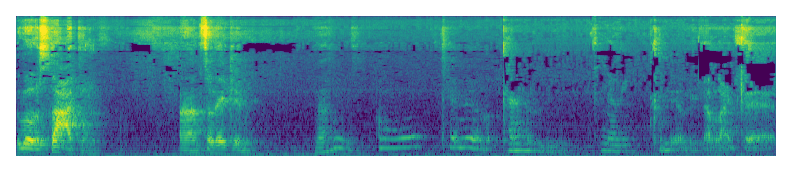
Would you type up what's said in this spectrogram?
a little stocking, um, so they can. Oh, Camille, Camille, Camille, Camille. I like that.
